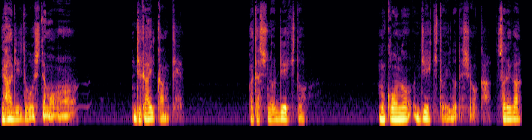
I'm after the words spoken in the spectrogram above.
やはりどうしても利害関係私の利益と向こうの利益というのでしょうか。それが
